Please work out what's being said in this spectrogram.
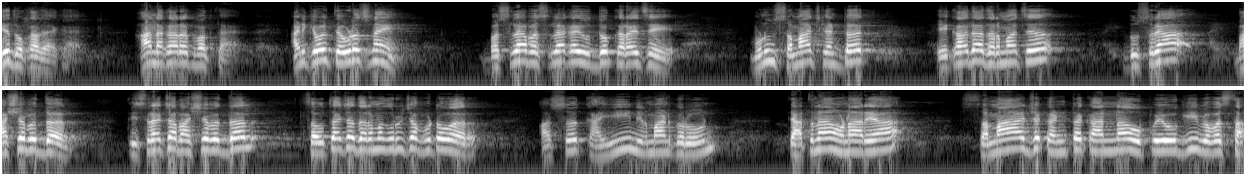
हे धोकादायक आहे. हा नकारात्मकता आहे. आणि केवळ तेवढंच नाही बसल्या बसल्या काही उद्योग करायचे. म्हणून समाजकंटक एखाद्या धर्माचं दुसऱ्या भाषेबद्दल तिसऱ्याच्या भाषेबद्दल चौथ्याच्या धर्मगुरूच्या फोटोवर असं काही निर्माण करून त्यातना होणाऱ्या समाजकंटकांना उपयोगी व्यवस्था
